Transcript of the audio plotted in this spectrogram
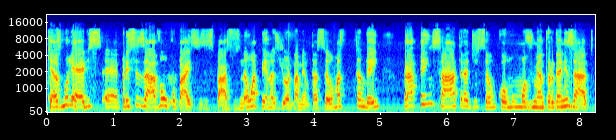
que as mulheres é, precisavam ocupar esses espaços, não apenas de ornamentação, mas também para pensar a tradição como um movimento organizado.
